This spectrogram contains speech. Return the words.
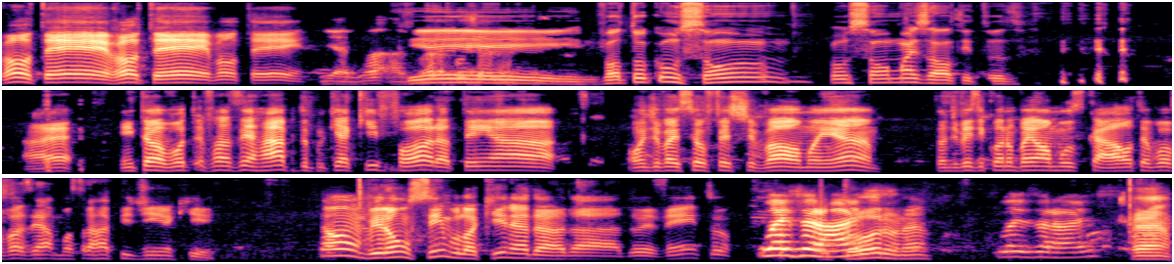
Voltei, voltei, voltei. E agora, agora. E voltou com o som, com o som mais alto e tudo. Ah, é? Então, eu vou fazer rápido, porque aqui fora tem a. onde vai ser o festival amanhã. Então, de vez em quando vai uma música alta, eu vou fazer, mostrar rapidinho aqui. Então, virou um símbolo aqui, né, da, da- do evento. Laser eyes. touro, né? Laser eyes. É.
